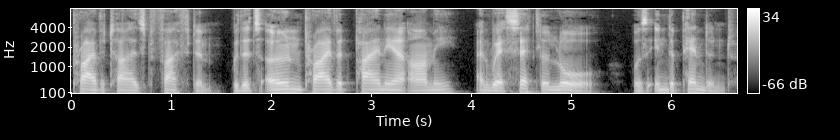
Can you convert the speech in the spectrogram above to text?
privatized fiefdom with its own private pioneer army and where settler law was independent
